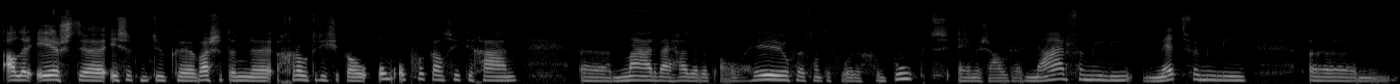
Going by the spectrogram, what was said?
allereerst uh, is het natuurlijk, uh, was het een uh, groot risico om op vakantie te gaan. maar wij hadden het al heel ver van tevoren geboekt. En we zouden naar familie, met familie. Um,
